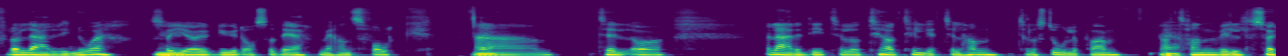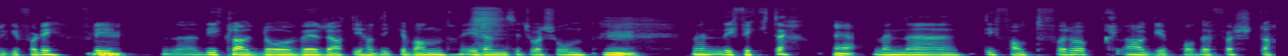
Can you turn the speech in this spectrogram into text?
for å lære dem noe, så Mm. gjør Gud også det med hans folk. Ja. Um, til å lære dem til å ha tillit til ham, til å stole på ham, at Ja. han vil sørge for dem. Fordi Mm. uh, de klagde over at de hadde ikke vann i den situasjonen, mm, men de fikk det. Ja. Men uh, de falt for å klage på det først, da.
